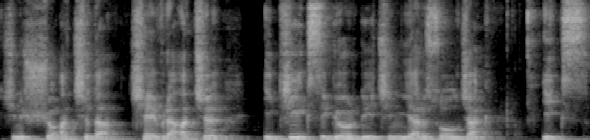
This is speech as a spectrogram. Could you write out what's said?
Şimdi şu açı da çevre açı 2x'i gördüğü için yarısı olacak x.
